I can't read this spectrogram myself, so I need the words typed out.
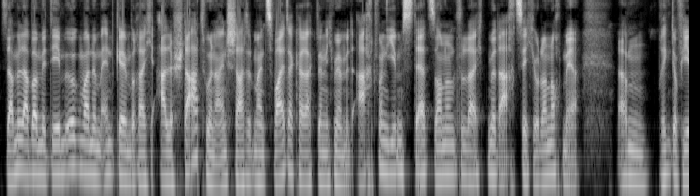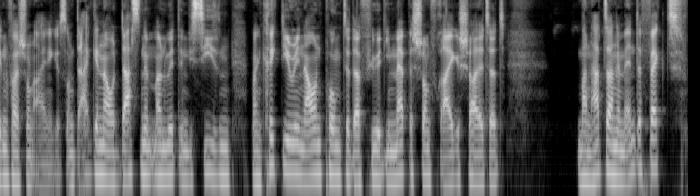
sammle aber mit dem irgendwann im Endgame-Bereich alle Statuen ein, startet mein zweiter Charakter nicht mehr mit acht von jedem Stat, sondern vielleicht mit 80 oder noch mehr. Ähm, bringt auf jeden Fall schon einiges. Und da genau das nimmt man mit in die Season. Man kriegt die Renown-Punkte dafür, die Map ist schon freigeschaltet. Man hat dann im Endeffekt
